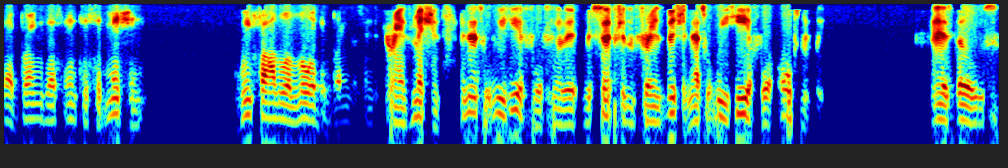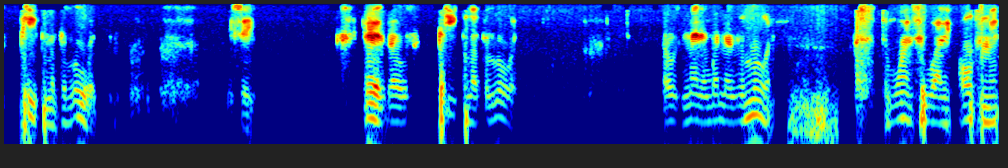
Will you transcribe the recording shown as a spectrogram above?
that brings us into submission. We follow a Lord that brings us into transmission. And that's what we're here for, for the reception of transmission. That's what we're here for ultimately as those people of the Lord. You see, as those people of the Lord, those men and women of the Lord, the ones who are the ultimate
